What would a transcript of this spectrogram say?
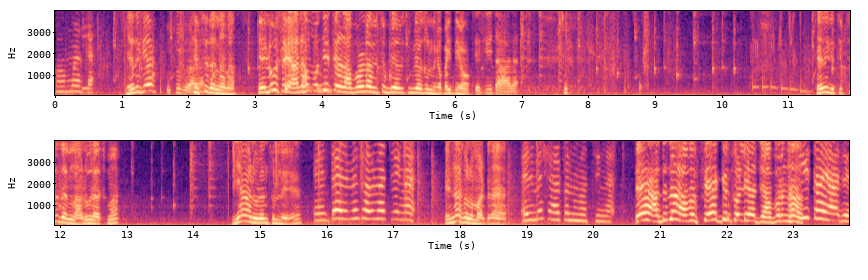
கோமா இருக்க. எதுக்கு? சிப்ஸ் தரலண்ணா ஏய் லூசு அதான் முந்திச்சுடா அப்புறம் விஷ்ணுபிரியா விஷ்ணுபிரியா சொல்லுங்க பைத்தியம். சீதா அத எதுக்கு சிப்ஸ் தரலாம் அலூர் ஆஸ்மா? ஏன் அலூரன்னு சொல்லு? என்கிட்ட எதுவுமே சொல்ல மாட்டீங்க என்ன சொல்ல மாட்டேன்? எதுவுமே ஷேர் பண்ண மாட்டீங்க. ஏ அதுதான் அவன் ஃபேக்குன்னு சொல்லியாச்சு அப்புறம்? சீதா யாரு?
